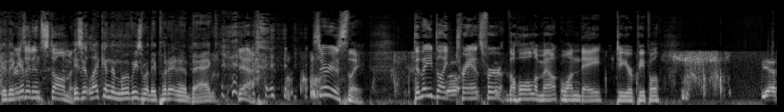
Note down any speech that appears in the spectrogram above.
Do they or is give- it installments? Is it like in the movies where they put it in a bag? Yeah. Seriously. Do they like Well, transfer the whole amount one day to your people? Yes,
